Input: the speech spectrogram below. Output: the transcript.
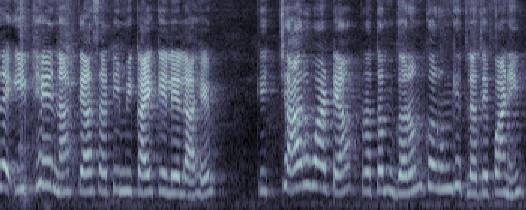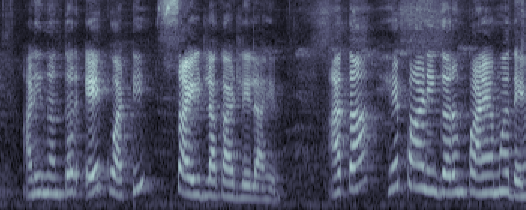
तर इथे ना त्यासाठी मी काय केलेलं आहे की चार वाट्या प्रथम गरम करून घेतलं ते पाणी आणि नंतर एक वाटी साईडला काढलेलं आहे. आता हे पाणी गरम पाण्यामध्ये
